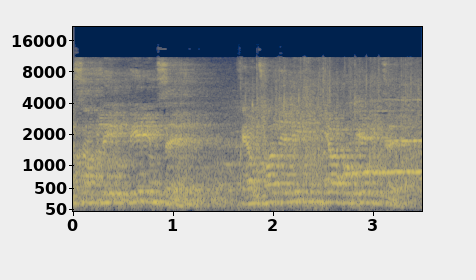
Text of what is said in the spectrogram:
ansambli Birimse, Kemfadeli Yakup Yedik'te.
